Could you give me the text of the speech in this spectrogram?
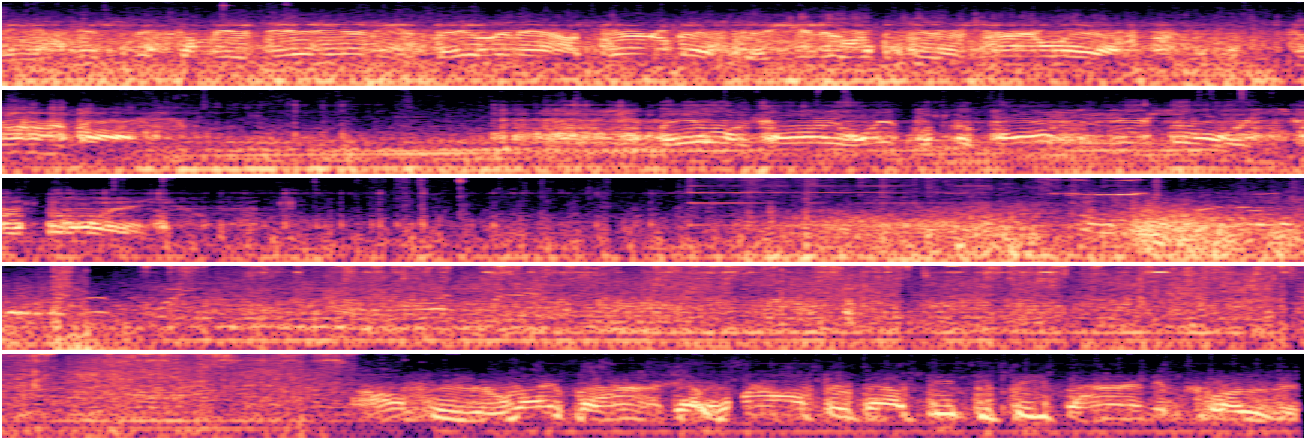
He's just, it's gonna be a dead end, he's bailing out. Turn left, get over there, turn left. Go to the back. He bailed the car and went from the passenger door straight away. behind. Got one officer about 50 feet behind him, closing.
